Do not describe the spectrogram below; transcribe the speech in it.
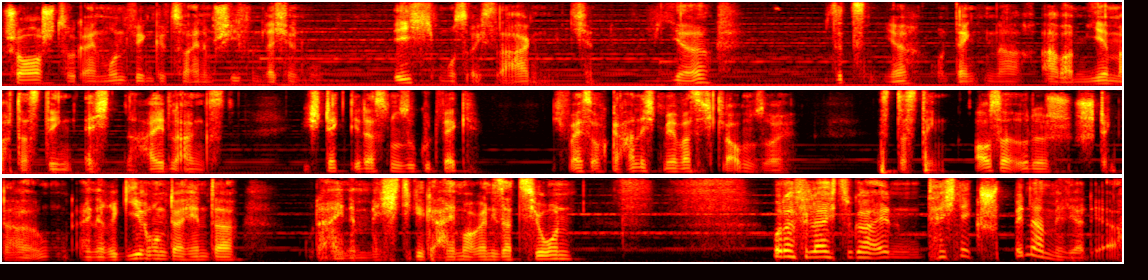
Schorsch zog einen Mundwinkel zu einem schiefen Lächeln hoch. Ich muss euch sagen, Mädchen, wir sitzen hier und denken nach, aber mir macht das Ding echt eine Heidenangst. Wie steckt ihr das nur so gut weg? Ich weiß auch gar nicht mehr, was ich glauben soll. Ist das Ding außerirdisch? Steckt da irgendeine Regierung dahinter? Oder eine mächtige geheime Organisation? Oder vielleicht sogar ein Technik-Spinner-Milliardär?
